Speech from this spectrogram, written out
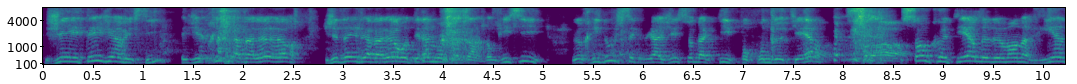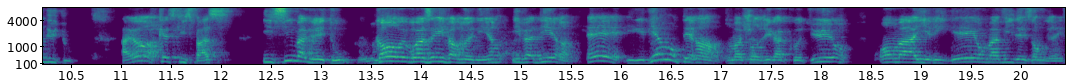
j'ai été, j'ai investi et j'ai pris de la valeur, j'ai donné de la valeur au terrain de mon voisin. Donc ici, le ridouche, c'est la gestion d'actifs pour compte de tiers, sans que tiers ne demande rien du tout. Alors, qu'est-ce qui se passe? Ici, malgré tout, quand le voisin il va revenir, il va dire Hé, il est bien mon terrain, on va changer la clôture, on m'a irrigué, on m'a mis des engrais.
